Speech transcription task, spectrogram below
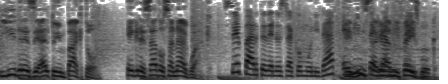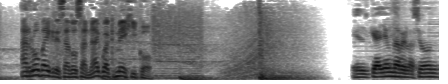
Líderes de alto impacto. Egresados Anáhuac. Sé parte de nuestra comunidad en, Instagram, y Facebook. Arroba Egresados Anáhuac México. El que haya una relación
